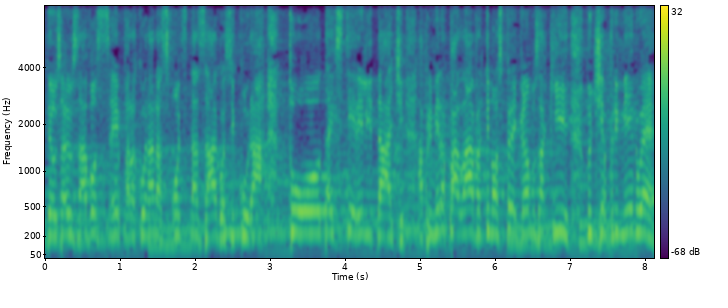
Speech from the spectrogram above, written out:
Deus vai usar você para curar as fontes das águas e curar toda a esterilidade. A primeira palavra que nós pregamos aqui no dia primeiro é:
